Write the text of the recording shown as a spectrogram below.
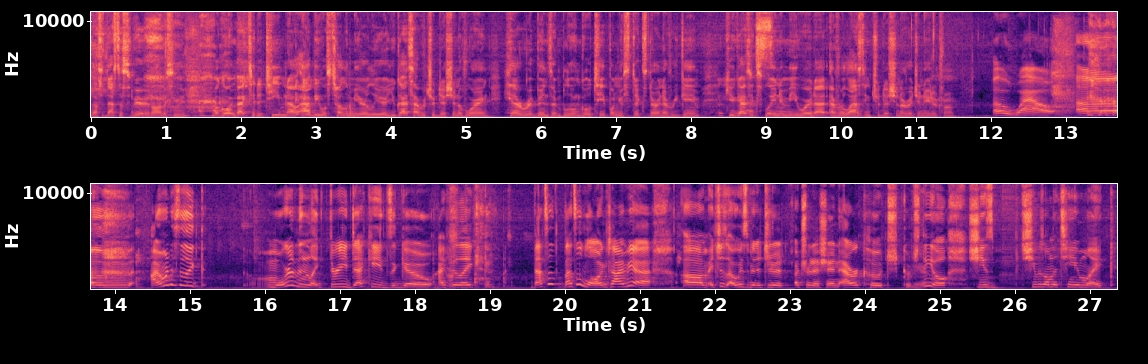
That's that's the spirit, honestly. But going back to the team now, Abby was telling me earlier, you guys have a tradition of wearing hair ribbons and blue and gold tape on your sticks during every game. Can you guys explain to me where that everlasting tradition originated from? Oh wow. Um, I want to say like more than like three decades ago. I feel like that's a that's a long time. Yeah. Um, it's just always been a, tra- a tradition. Our coach, Coach Thiel, she's she was on the team like.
